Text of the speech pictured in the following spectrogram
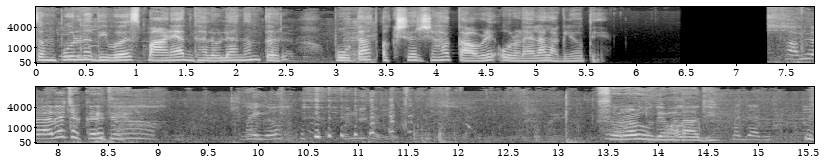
संपूर्ण दिवस पाण्यात घालवल्यानंतर पोटात अक्षरशः कावळे ओरडायला लागले होते. थांब जरा रे चक्कर येते. नाही ग. सरळ होऊ दे मला आधी. मजा आली.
